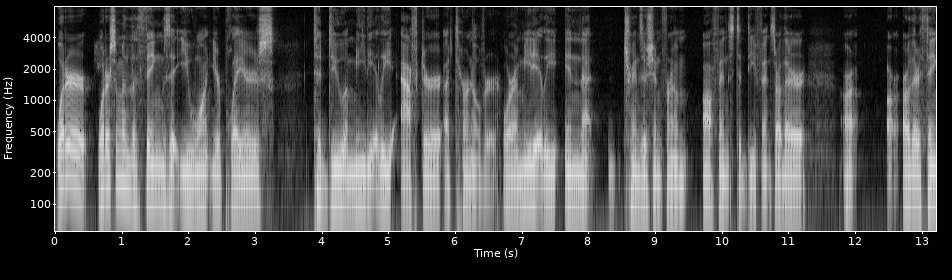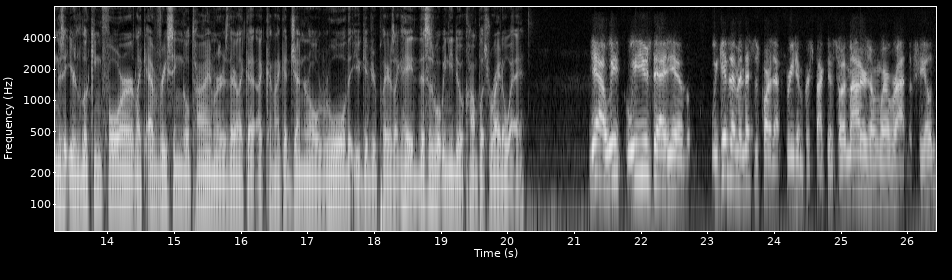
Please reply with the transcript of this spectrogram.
What are what are some of the things that you want your players to do immediately after a turnover or immediately in that transition from offense to defense? Are there are are, are there things that you're looking for like every single time or is there like a, a kind of like a general rule that you give your players like hey this is what we need to accomplish right away yeah we we use the idea of we give them and this is part of that freedom perspective so it matters on where we're at in the field.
